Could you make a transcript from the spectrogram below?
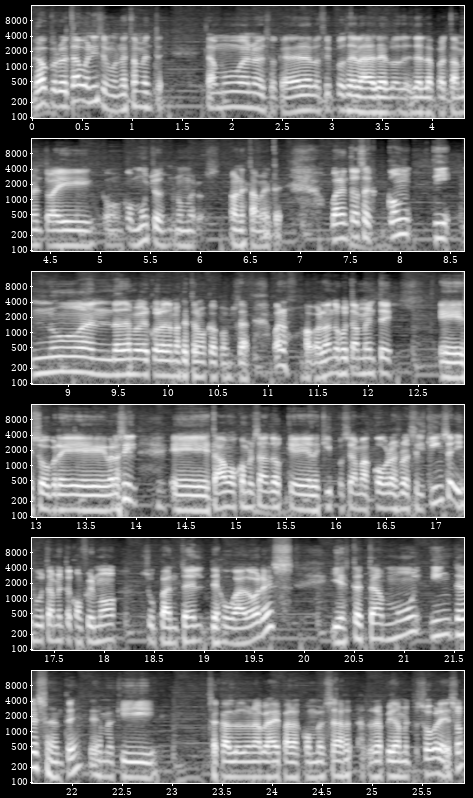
No, pero está buenísimo, honestamente. Está muy bueno eso, que de los tipos de la, de del departamento ahí con, con muchos números, honestamente. Bueno, entonces, continuando, déjame ver con lo demás que tenemos que conversar. Bueno, hablando justamente eh, sobre Brasil, eh, estábamos conversando que el equipo se llama Cobras Brasil 15 y justamente confirmó su plantel de jugadores. Y este está muy interesante. Déjame aquí sacarlo de una vez ahí para conversar rápidamente sobre eso.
